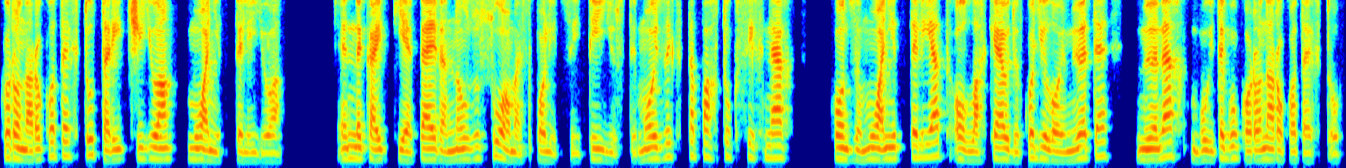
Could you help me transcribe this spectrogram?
koronarokotettu taritsijua muonittelijua. Ennen kaikkea päivän nousu Suomessa poliitsi tiijusti moisik tapahtuksih näh, konse muonittelijat olla käydy kodiloi myöte myömäh vuitegu koronarokotehtu.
